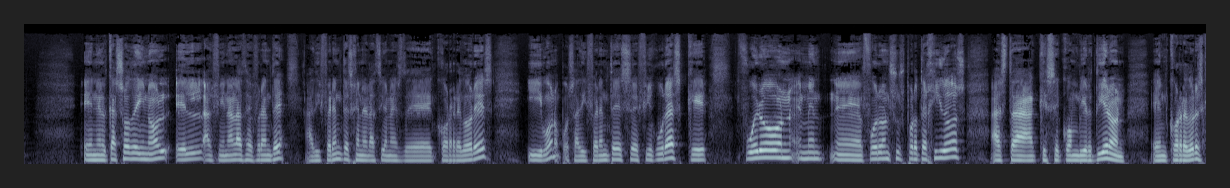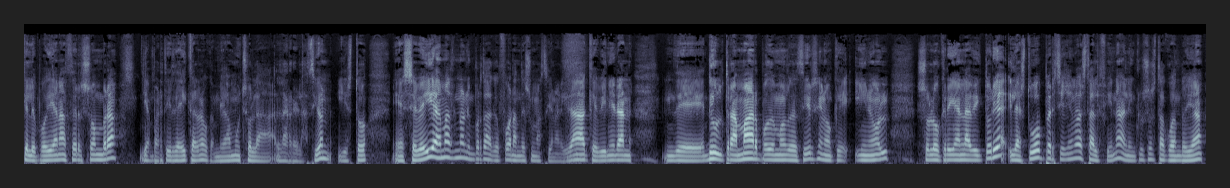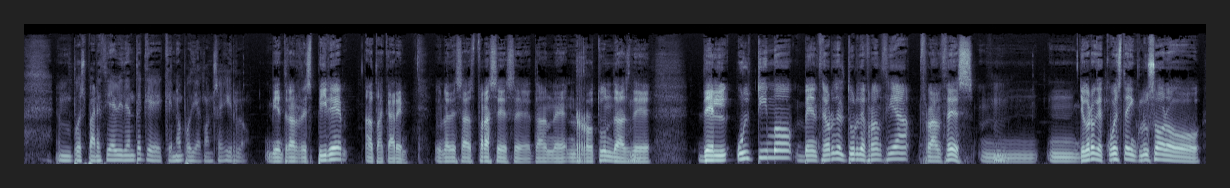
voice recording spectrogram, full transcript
En el caso de Inol, él al final hace frente a diferentes generaciones de corredores y bueno, pues a diferentes figuras que fueron, eh, eh, fueron sus protegidos hasta que se convirtieron en corredores que le podían hacer sombra y a partir de ahí, claro, cambiaba mucho la, la relación. Y esto eh, se veía, además no le importaba que fueran de su nacionalidad, que vinieran de, de ultramar, podemos decir, sino que Inol solo creía en la victoria y la estuvo persiguiendo hasta el final, incluso hasta cuando ya mm, pues parecía evidente que, que no podía conseguirlo. Mientras respire, atacaré. Una de esas frases eh, tan rotundas de del último vencedor del Tour de Francia francés. Mm, mm, yo creo que cuesta incluso,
